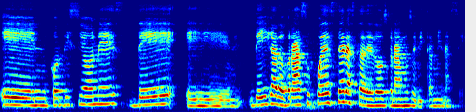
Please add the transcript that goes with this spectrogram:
En condiciones de, eh, de hígado graso puede ser hasta de 2 gramos de vitamina C.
